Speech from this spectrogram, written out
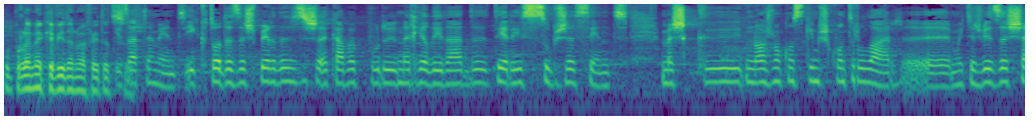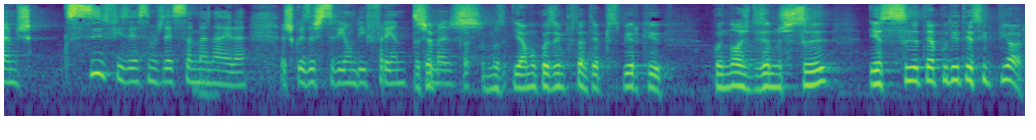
O problema é que a vida não é feita de se. Exatamente, e que todas as perdas acaba por, na realidade, ter esse subjacente, mas que nós não conseguimos controlar. Uh, muitas vezes achamos que que se fizéssemos dessa maneira as coisas seriam diferentes, até, mas... mas... E há uma coisa importante, é perceber que quando nós dizemos se, esse se até podia ter sido pior,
